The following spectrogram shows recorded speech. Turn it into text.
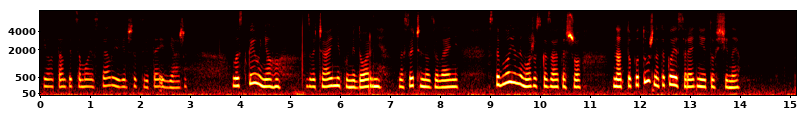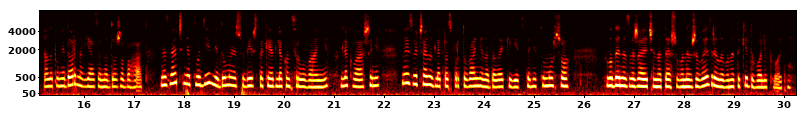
І от там під самою стелею він ще цвіте і в'яже. Листки у нього звичайні, помідорні, насичено зелені. Стебло я не можу сказати, що надто потужна, такої середньої товщини. Але помідор нав'язано дуже багато. Назначення плодів, я думаю, що більш таке для консервування, для квашення, ну і, звичайно, для транспортування на далекі відстані, тому що плоди, незважаючи на те, що вони вже визріли, вони такі доволі плотні.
